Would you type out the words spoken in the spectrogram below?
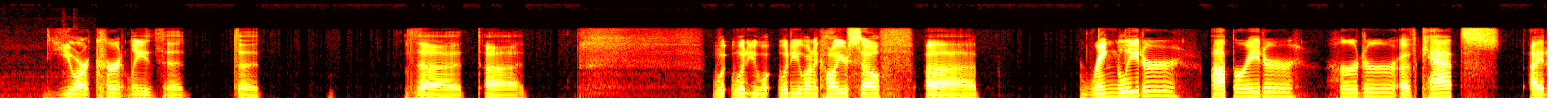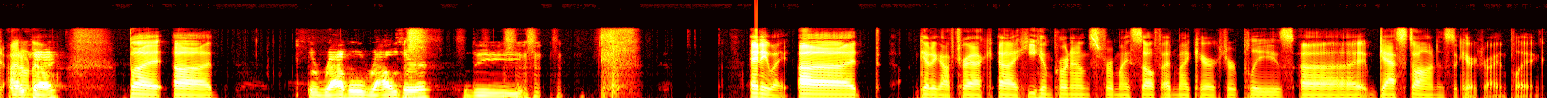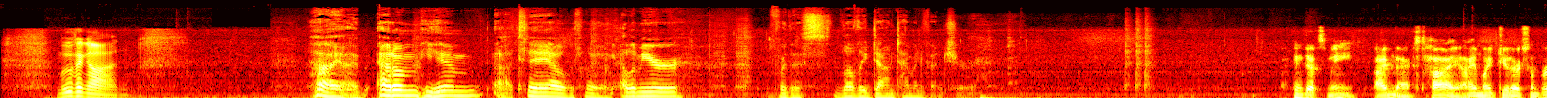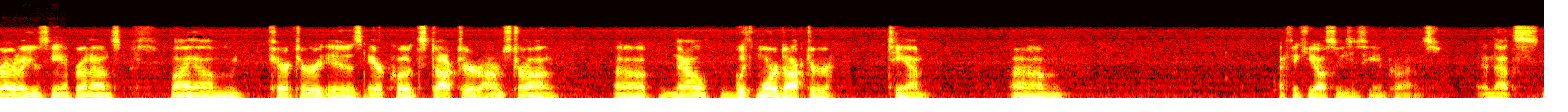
you are currently the the the uh what what do you what do you want to call yourself? Uh, ringleader, operator, herder of cats. I, I don't know, okay. but uh, The rabble rouser, the Anyway, uh, getting off track. Uh, he, him pronouns for myself and my character, please. Uh, Gaston is the character I am playing. Moving on. Hi, I'm Adam, he, him. Uh, today I will be playing Elamir for this lovely downtime adventure. I think that's me. I'm next. Hi, I'm Mike J. Sombrero. I use he pronouns. My um character is air quotes Doctor Armstrong. Uh, now with more Doctor TM. Um, I think he also uses he pronouns, and that's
